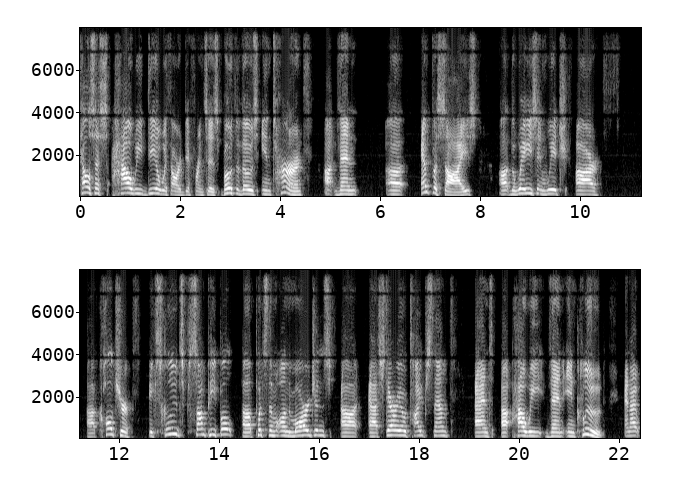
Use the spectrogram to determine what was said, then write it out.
tells us how we deal with our differences. Both of those, in turn, uh, then uh, emphasize uh, the ways in which our uh, culture excludes some people, uh, puts them on the margins, uh, stereotypes them, and how we then include. And I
